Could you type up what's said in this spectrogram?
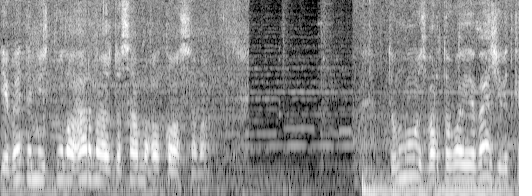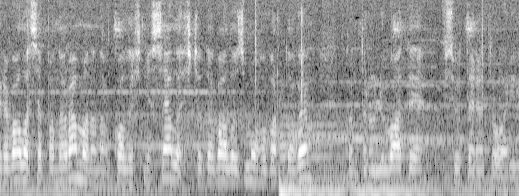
і видимість була гарна аж до самого Косова. Тому з вартової вежі відкривалася панорама на навколишні села, що давало змогу вартовим контролювати всю територію.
